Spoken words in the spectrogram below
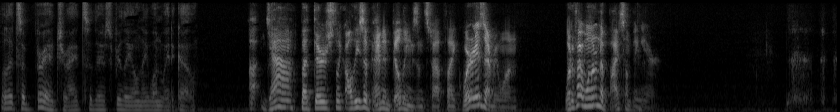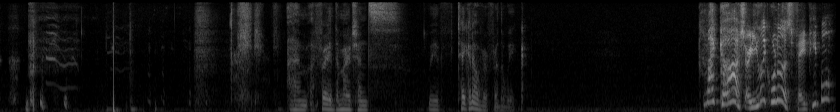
Well, it's a bridge, right? So there's really only one way to go. Uh, yeah, but there's like all these abandoned buildings and stuff. Like, where is everyone? What if I wanted to buy something here? I'm afraid the merchants we've taken over for the week. My gosh, are you like one of those Fey people?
